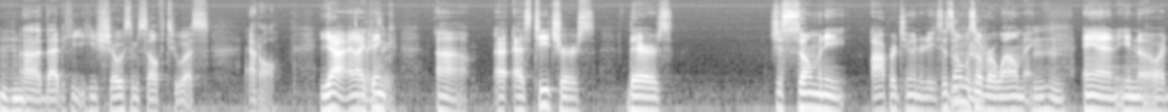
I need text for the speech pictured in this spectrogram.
mm-hmm. uh, that He He shows Himself to us at all. Yeah, and I think uh, as teachers, there's just so many opportunities. It's mm-hmm. almost overwhelming. Mm-hmm. And you know, at,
